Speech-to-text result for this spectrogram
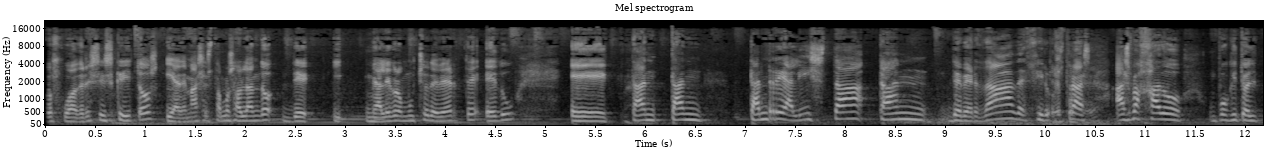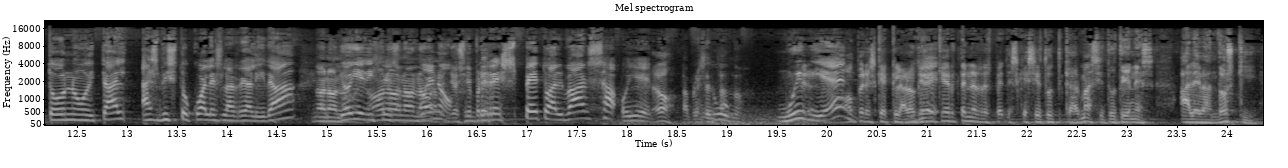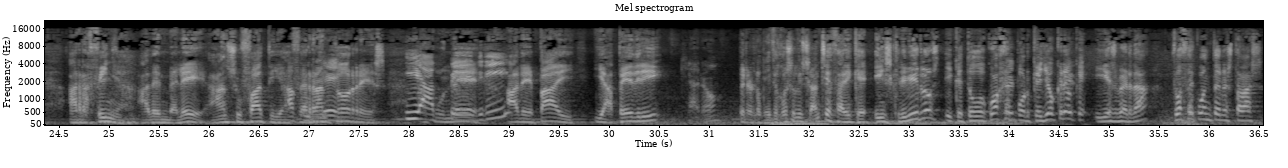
Los jugadores inscritos y además estamos hablando de, y me alegro mucho de verte, Edu, eh, tan, tan, tan realista, tan de verdad, decir, ostras, has bajado un poquito el tono y tal, has visto cuál es la realidad. No, no, y no, oye, dices, no, no, no, bueno, yo siempre- respeto al Barça, oye, Está presentando. Muy bien. No, pero es que claro que hay que tener respeto. Es que si tú, Karma, si tú tienes a Lewandowski, a Rafinha, a Dembélé, a Ansu Fati, a, A Ferran. Torres, Y a Pedri. a Depay y a Pedri, Claro. Pero lo que dice José Luis Sánchez, hay que inscribirlos y que todo cuaje, porque yo creo que, y es verdad, ¿tú hace cuánto no estabas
